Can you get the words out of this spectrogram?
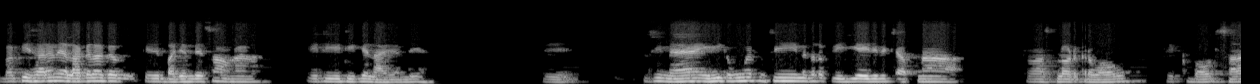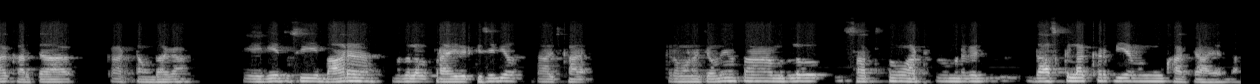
ਬਾਕੀ ਸਾਰਿਆਂ ਦੇ ਅਲੱਗ-ਅਲੱਗ ਕਿ ਵਜਨ ਦੇ ਹਿਸਾਬ ਨਾਲ ਏਟੀਜੀ ਟੀਕੇ ਲਾਏ ਜਾਂਦੇ ਆ। ਤੇ ਤੁਸੀਂ, ਮੈਂ ਇਹੀ ਕਹੂੰਗਾ, ਤੁਸੀਂ ਮਤਲਬ ਪੀਜੀਆਈ ਦੇ ਵਿੱਚ ਆਪਣਾ ਟ੍ਰਾਂਸਪਲਾਂਟ ਕਰਵਾਓ। ਇੱਕ ਬਹੁਤ ਸਾਰਾ ਖਰਚਾ ਘੱਟ ਆਉਂਦਾਗਾ ਤੇ ਜੇ ਤੁਸੀਂ ਬਾਹਰ ਮਤਲਬ ਪ੍ਰਾਈਵੇਟ ਕਿਸੇ ਵੀ ਹਸਪਤਾਲ 'ਚ ਖਾ ਕਰਵਾਉਣਾ ਚਾਹੁੰਦੇ ਹੋ ਤਾਂ ਮਤਲਬ 7 ਤੋਂ 8 ਤੋਂ ਮਤਲਬ ਕਿ 10 ਲੱਖ ਰੁਪਈਆ ਵਾਂਗੂ ਖਰਚਾ ਆ ਜਾਂਦਾ।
